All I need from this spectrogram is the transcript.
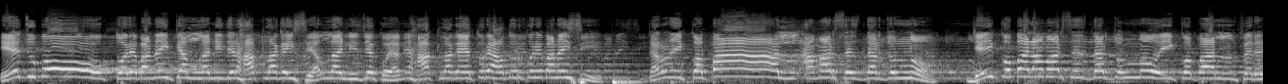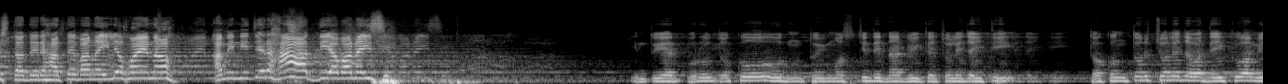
এ যুবক, তোরে বানাইতে আল্লাহ নিজের হাত লাগাইছে। আল্লাহ নিজে কয়, আমি হাত লাগাই তোরে আদর করে বানাইছি। কারণ এই কপাল আমার সেজদার জন্য। যেই কপাল আমার সেজদার জন্য, এই কপাল ফেরেশতাদের হাতে বানাইলে হয় না। আমি নিজের হাত দিয়া বানাইছি। কিন্তু এর পুরো তখন তুই মসজিদে না ডুইকে চলে যাইতি। তখন তোর চলে যাওয়া দেখো আমি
